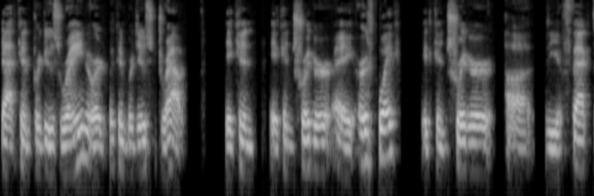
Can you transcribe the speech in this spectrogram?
that can produce rain or it can produce drought. It can it can trigger a earthquake. It can trigger uh, the effect,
